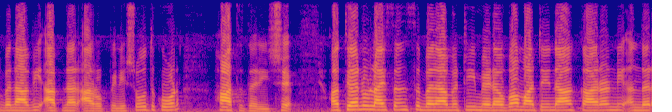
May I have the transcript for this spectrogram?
બનાવી આપનાર આરોપીની શોધખોળ હાથ ધરી છે. હથિયારનું લાયસન્સ બનાવટી મેળવવા માટેના કારણની અંદર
